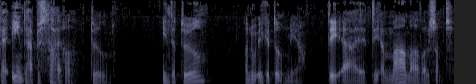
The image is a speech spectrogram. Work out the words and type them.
Der er en, der har besejret døden. En, der døde, og nu ikke er død mere. Det er, øh, det er meget, meget voldsomt.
